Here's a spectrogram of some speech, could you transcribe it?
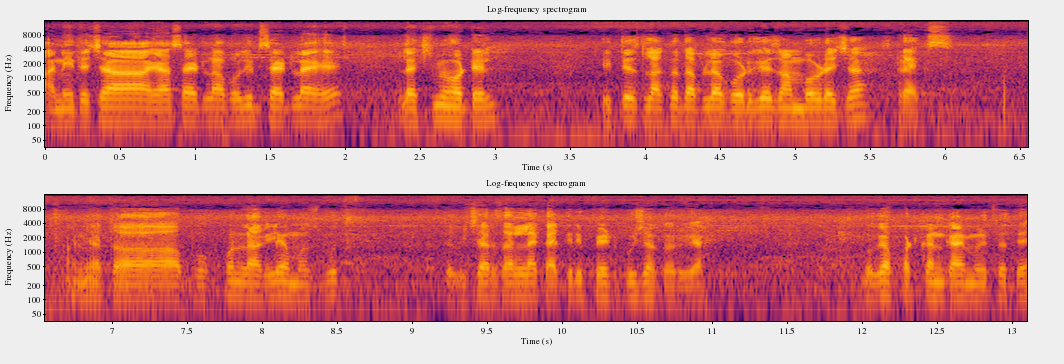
आणि त्याच्या ह्या साईडला अपोजिट साईडला आहे लक्ष्मी हॉटेल. इथेच लागतात आपल्या घोडगे जांभवड्याच्या ट्रॅक्स आणि आता भूक पण लागली आहे मजबूत. तर विचार चालला आहे काहीतरी पेटपूजा करूया. बघूया पटकन काय मिळतं ते.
